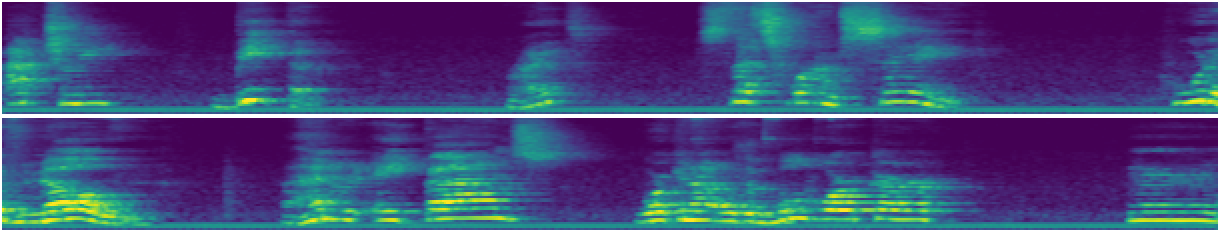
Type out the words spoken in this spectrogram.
actually beat them, right? So that's what I'm saying. Who would have known? 108 pounds, working out with a bull worker, hmm,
